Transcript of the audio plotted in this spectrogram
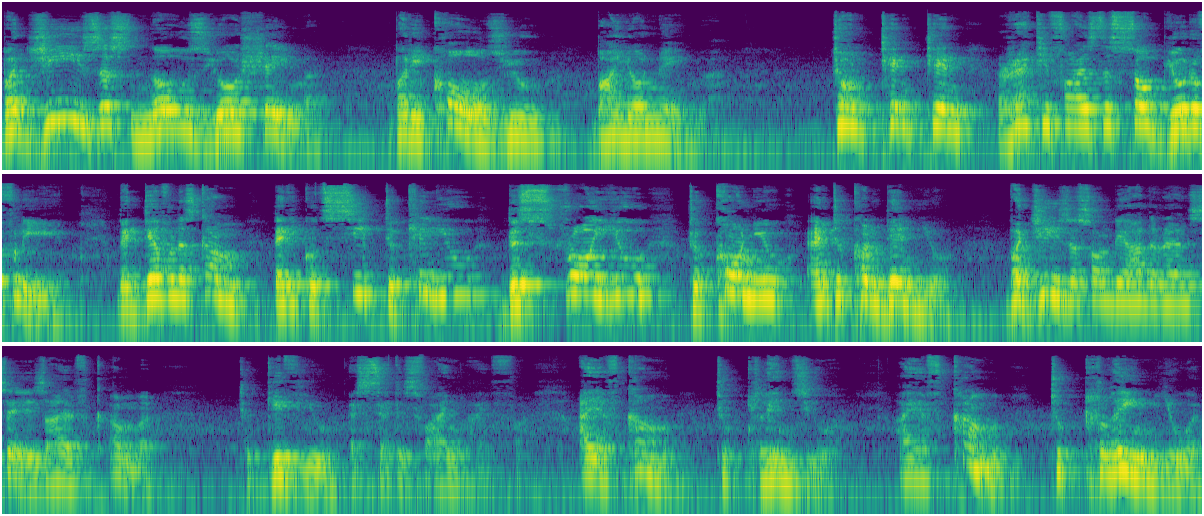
But Jesus knows your shame, but he calls you by your name. John 10 10 ratifies this so beautifully. The devil has come that he could seek to kill you, destroy you, to con you, and to condemn you. But Jesus, on the other hand, says, I have come to give you a satisfying life. I have come to cleanse you. I have come to claim you,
